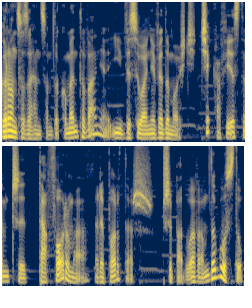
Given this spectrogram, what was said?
Gorąco zachęcam do komentowania i wysyłania wiadomości. Ciekaw jestem, czy ta forma reportaż przypadła Wam do gustu.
